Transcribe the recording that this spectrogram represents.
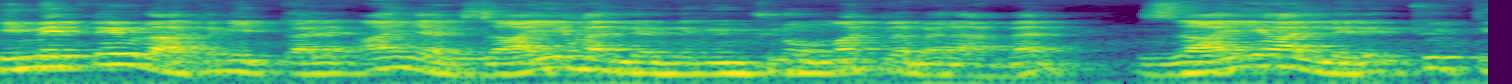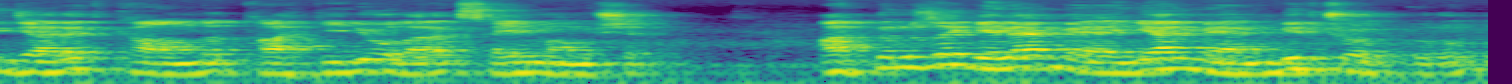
Kıymetli evrakın iptali ancak zayi hallerinde mümkün olmakla beraber zayi halleri Türk Ticaret Kanunu'nda tahkili olarak sayılmamıştır. Aklımıza gelen veya gelmeyen birçok durum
